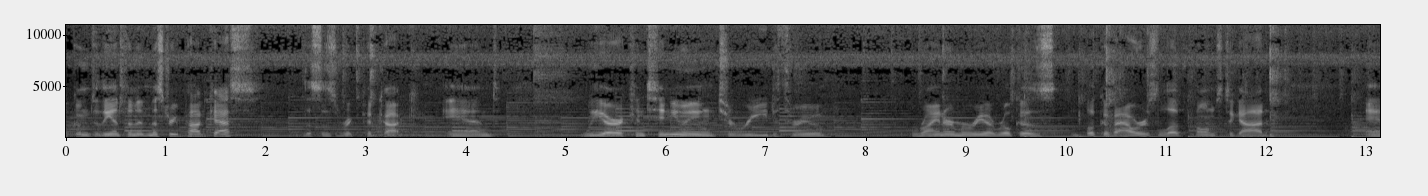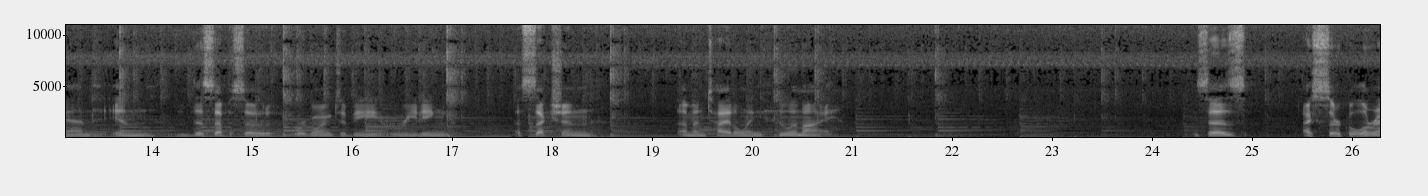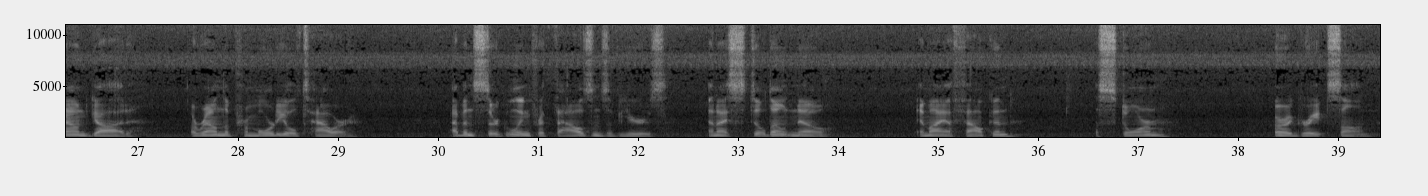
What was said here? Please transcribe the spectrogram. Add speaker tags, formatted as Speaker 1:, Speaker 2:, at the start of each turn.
Speaker 1: Welcome to the Infinite Mystery Podcast. This is Rick Pidcock, and we are continuing to read through Rainer Maria Rilke's Book of Hours Love Poems to God. And in this episode, we're going to be reading a section I'm entitling Who Am I? He says, I circle around God, around the primordial tower. I've been circling for thousands of years, and I still don't know am I a falcon, a storm, or a great song?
